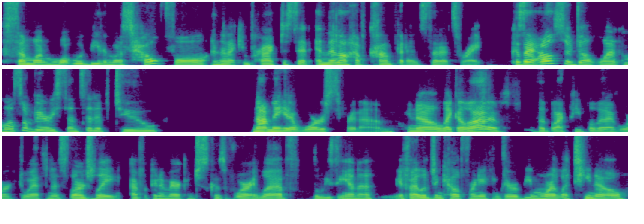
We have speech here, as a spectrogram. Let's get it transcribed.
someone what would be the most helpful, and then I can practice it, and then I'll have confidence that it's right because I also don't want, I'm also very sensitive to not making it worse for them. You know, like a lot of the Black people that I've worked with, and it's largely African American just because of where I live, Louisiana. If I lived in California, I think there would be more Latino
